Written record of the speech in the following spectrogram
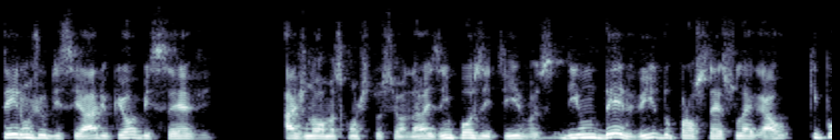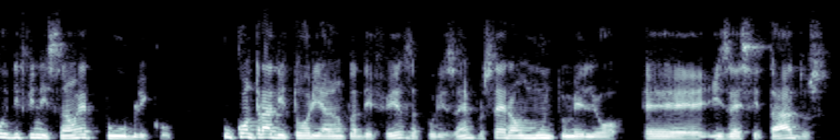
ter um judiciário que observe as normas constitucionais impositivas de um devido processo legal que, por definição, é público. O contraditório e a ampla defesa, por exemplo, serão muito melhor é, exercitados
